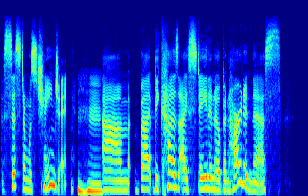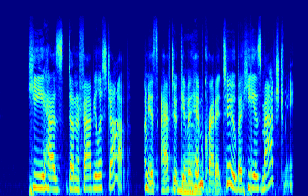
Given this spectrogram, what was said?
the system was changing. Um, but because I stayed in open heartedness, he has done a fabulous job. I mean, it's, I have to give Yeah. him credit too, but he has matched me.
